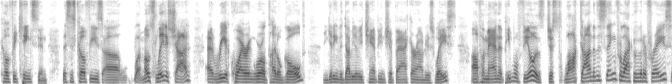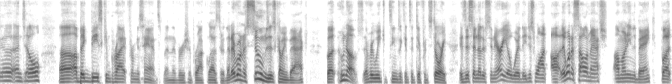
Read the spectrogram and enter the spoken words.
Kofi Kingston. This is Kofi's uh what, most latest shot at reacquiring world title gold and getting the WWE championship back around his waist off a man that people feel is just locked onto this thing, for lack of a better phrase, uh, until uh, a big beast can pry it from his hands. In the version of Brock Lesnar that everyone assumes is coming back, but who knows? Every week it seems like it's a different story. Is this another scenario where they just want uh, they want a solid match on Money in the Bank, but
